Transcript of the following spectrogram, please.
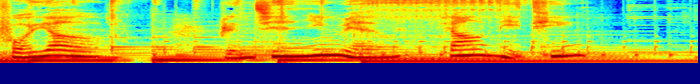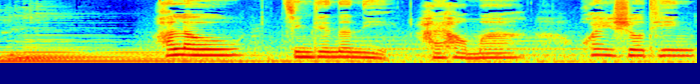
佛佑人间姻缘邀你听。Hello，今天的你还好吗？欢迎收听《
